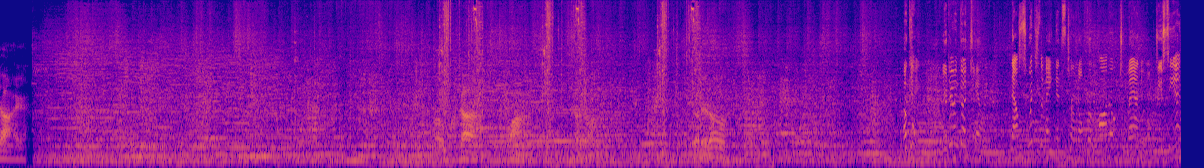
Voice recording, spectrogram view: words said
Die. Oh my god. Why? Shut it off. Shut it off. Okay, you're doing good, Taylor. Now switch the maintenance terminal from auto to manual. Do you see it?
